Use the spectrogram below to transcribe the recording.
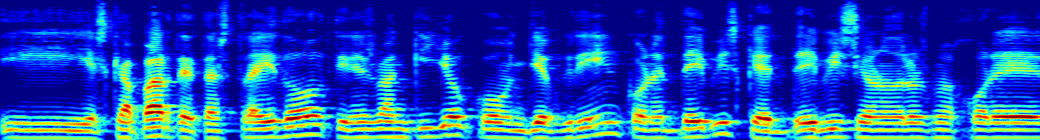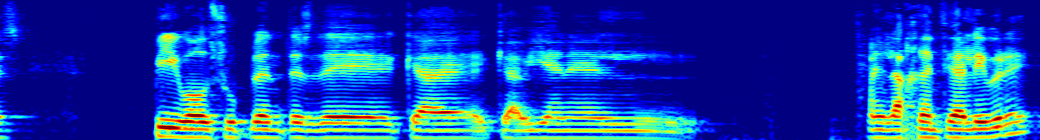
Y es que aparte te has traído, tienes banquillo con Jeff Green, con Ed Davis, que Ed Davis era uno de los mejores pivot suplentes de, que, que había en, el, en la agencia libre.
